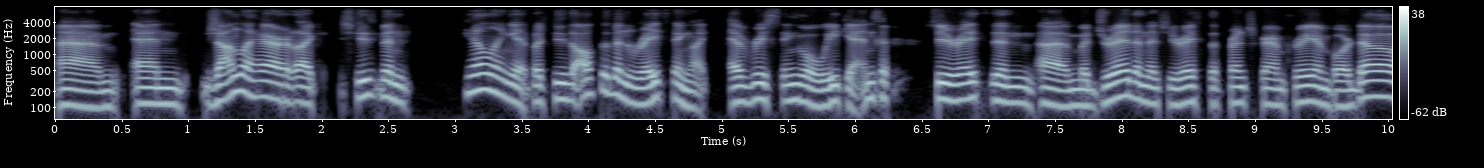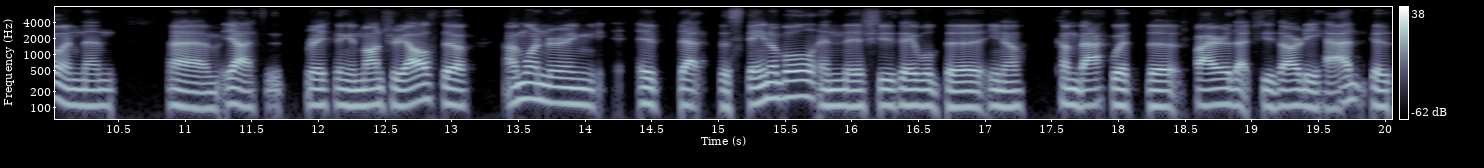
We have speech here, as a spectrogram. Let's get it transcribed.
Um, and Jeanne Lehair, like she's been killing it, but she's also been racing like every single weekend. she raced in uh, Madrid, and then she raced the French Grand Prix in Bordeaux, and then um, yeah, racing in Montreal. So I'm wondering if that's sustainable and if she's able to, you know, come back with the fire that she's already had because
